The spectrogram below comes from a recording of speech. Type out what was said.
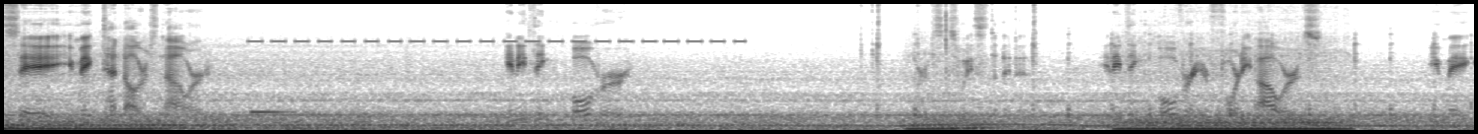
say you make $10 an hour, anything over, where's this waste that I did? Anything over your 40 hours, you make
